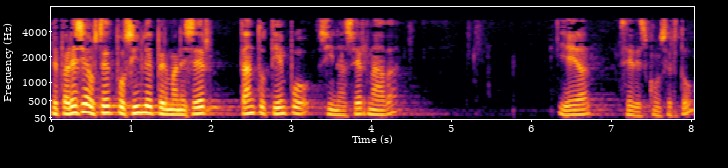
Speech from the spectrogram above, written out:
¿Le parece a usted posible permanecer tanto tiempo sin hacer nada? Y ella se desconcertó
